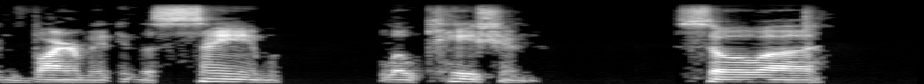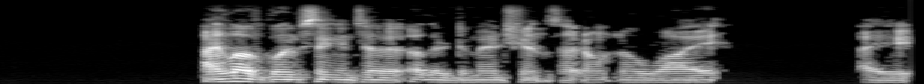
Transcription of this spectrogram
environment in the same location. So, uh, I love glimpsing into other dimensions. I don't know why. I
